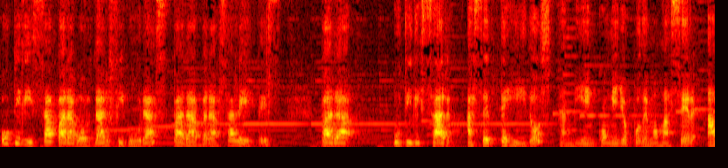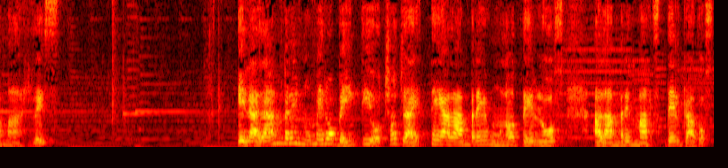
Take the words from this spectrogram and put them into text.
utiliza para bordar figuras, para brazaletes, para utilizar, hacer tejidos. También con ellos podemos hacer amarres. El alambre número 28, ya este alambre es uno de los alambres más delgados.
